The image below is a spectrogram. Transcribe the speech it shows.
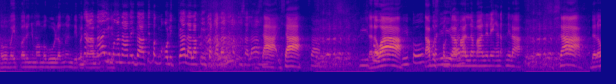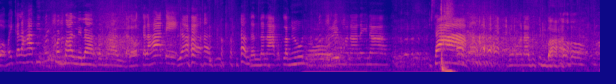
Mababait pa nun yung mga magulang nun. Hindi pa tsaka Inana, yung matigas. mga nanay dati, pag makulit ka, lalapitan ka lang, yun ang isa lang. Isa, isa. Sa, dito, Dalawa. Dito, Tapos pagka tagiliran. mahal na mahal nila yung anak nila, isa. Dalawa. May kalahati pa yun. Pagmahal nila, pagmahal. Dalawat kalahati. Yan. Yan. Nandanakot lang yun. Pero yung mga nanay na, isa! yung mga nasa simbahan. Oo. Ma,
